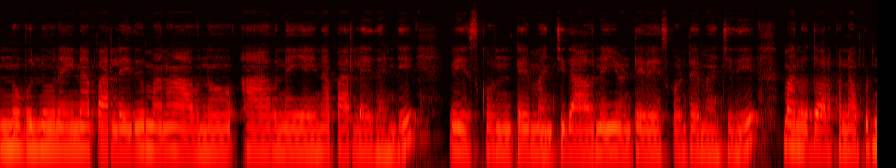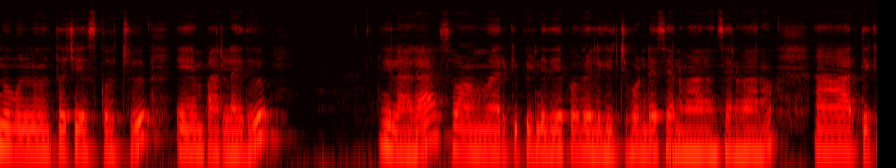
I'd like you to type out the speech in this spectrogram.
నువ్వుల నూనె అయినా పర్లేదు మనం ఆవు ఆవు నెయ్యి అయినా పర్లేదండి. వేసుకుంటే మంచిది ఆవు నెయ్యి ఉంటే వేసుకుంటే మంచిది. మనకు దొరకనప్పుడు నువ్వుల నూనెతో చేసుకోవచ్చు. ఏం పర్లేదు. ఇలాగా స్వామివారికి పిండి దీపం వెలిగించుకుంటే శనివారం శనివారం ఆర్థిక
